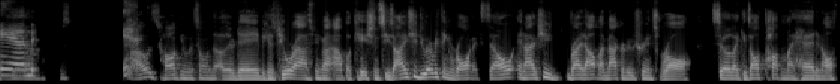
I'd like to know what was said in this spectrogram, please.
And- Yeah. I was talking with someone the other day because people were asking me about application C's. I actually do everything raw in Excel and I actually write out my macronutrients raw. So like it's off the top of my head and I'll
